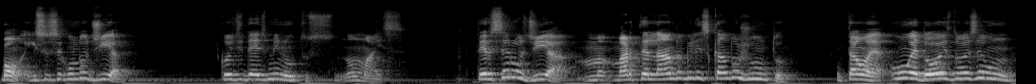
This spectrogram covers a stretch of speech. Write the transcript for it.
Bom, isso é o segundo dia. Coisa de 10 minutos, não mais. Terceiro dia, martelando e beliscando junto. Então é 1 um é 2, 2 é 1. Um.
